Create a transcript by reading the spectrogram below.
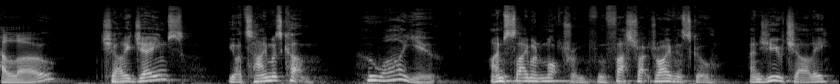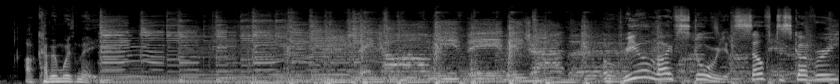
Hello? Charlie James, your time has come. Who are you? I'm Simon Mottram from Fast Track Driving School, and you, Charlie, are coming with me. A real life story of self discovery,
